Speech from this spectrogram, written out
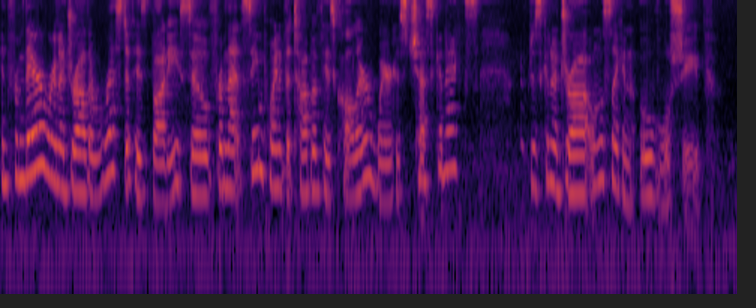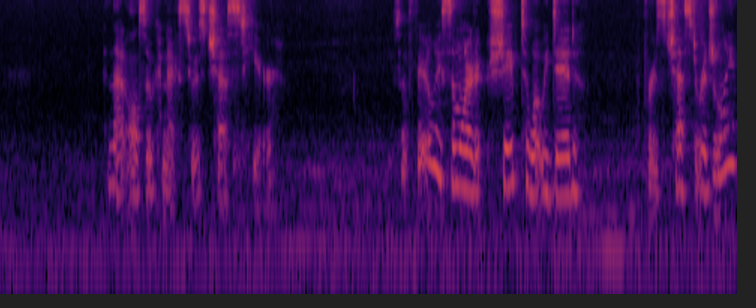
And from there, we're going to draw the rest of his body. So from that same point at the top of his collar where his chest connects, I'm just going to draw almost like an oval shape. And that also connects to his chest here. So fairly similar to shape to what we did for his chest originally,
